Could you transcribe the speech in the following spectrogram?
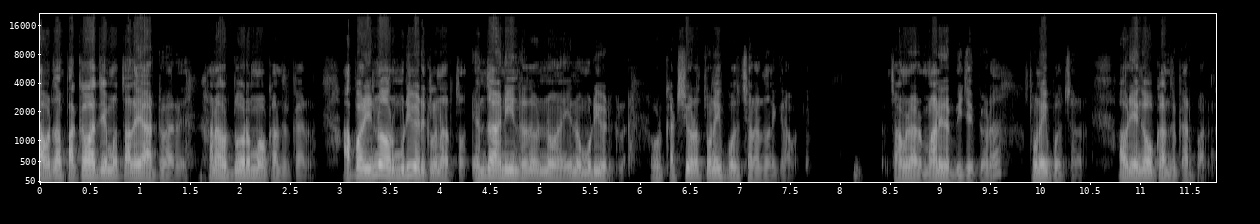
அவர் தான் பக்கவாத்தியமாக தலையாட்டுவார். ஆனால் அவர் தூரமாக உட்காந்துருக்காரு அப்போ இன்னும் அவர் முடிவு எடுக்கலன்னு அர்த்தம். எந்த அணின்றதும் இன்னும் இன்னும் முடிவு எடுக்கல. ஒரு கட்சியோட துணை பொதுச் நினைக்கிறேன் அவர். தமிழ்நாடு மாநில பிஜேபியோட துணை பொதுச் செயலர் அவர் எங்கே உட்காந்துருக்காரு பாருங்க.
